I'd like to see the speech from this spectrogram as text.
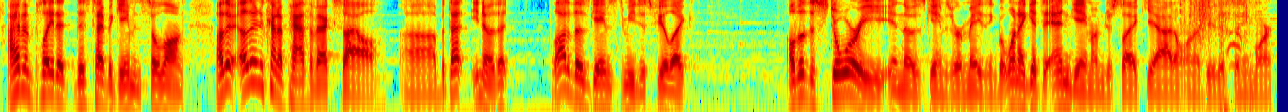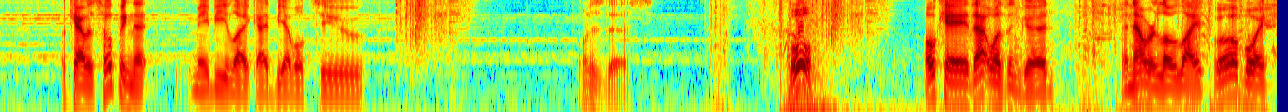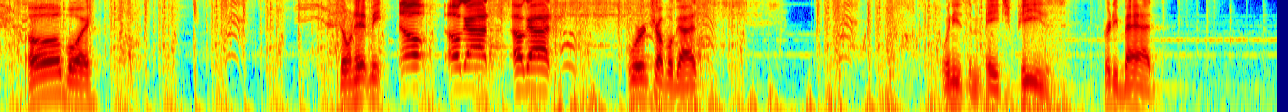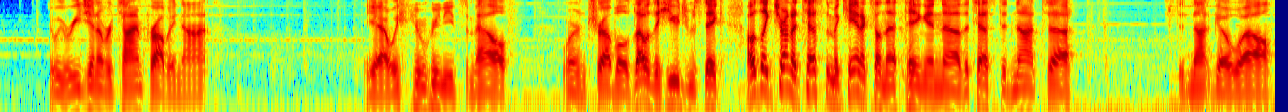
I haven't played a, this type of game in so long. Other, other than kind of Path of Exile. Uh, but that, you know, that a lot of those games to me just feel like... Although the story in those games are amazing, but when I get to Endgame, I'm just like, yeah, I don't want to do this anymore. Okay, I was hoping that maybe, like, I'd be able to what is this? Oh! Okay, that wasn't good. And now we're low life. Oh boy. Oh boy. Don't hit me. Oh, oh god. Oh god. We're in trouble, guys. We need some HPs. Pretty bad. Do we regen over time? Probably not. Yeah, we, we need some health we're in troubles. That was a huge mistake. I was like trying to test the mechanics on that thing, and uh, the test did not uh, did not go well.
